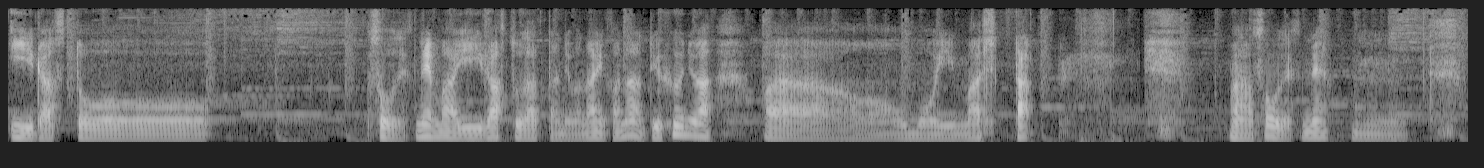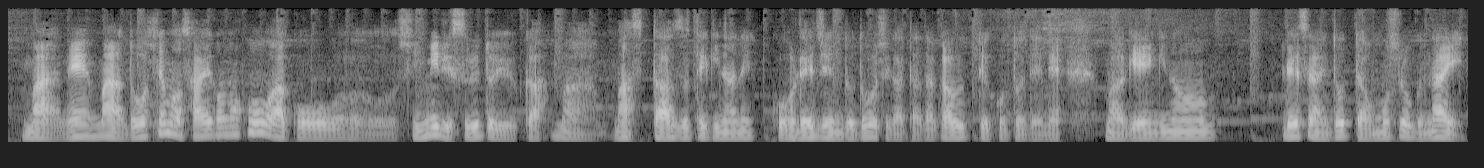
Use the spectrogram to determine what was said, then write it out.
いいラスト、そうですね、まあ、いいラストだったんではないかなというふうにはあ思いました。まあそうですね。うん。まあね、まあどうしても最後の方はこう、しんみりするというか、まあマスターズ的なね、こうレジェンド同士が戦うっていうことでね、まあ現役のレスラーにとっては面白くない、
